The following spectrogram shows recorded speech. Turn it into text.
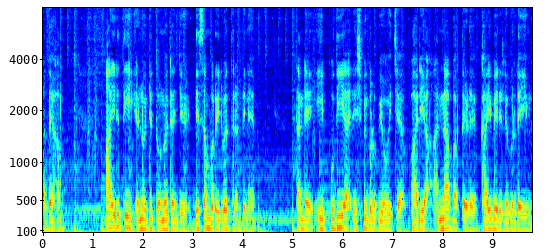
അദ്ദേഹം ആയിരത്തി എണ്ണൂറ്റി തൊണ്ണൂറ്റഞ്ച് ഡിസംബർ ഇരുപത്തിരണ്ടിന് തന്റെ ഈ പുതിയ രശ്മികൾ ഉപയോഗിച്ച് ഭാര്യ അന്ന ബർത്തയുടെ കൈവിരലുകളുടെയും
